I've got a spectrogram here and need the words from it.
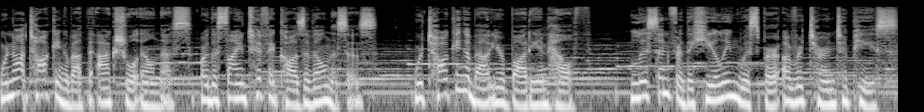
We're not talking about the actual illness or the scientific cause of illnesses. we're talking about your body and health. Listen for the healing whisper of return to peace.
